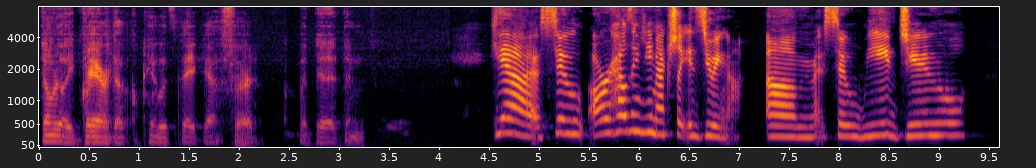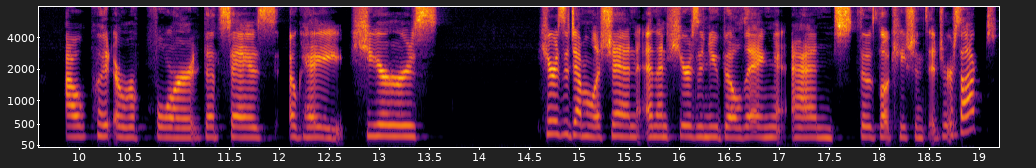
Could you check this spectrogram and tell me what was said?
Don't really care to it would take effort a bit and Yeah. So our housing team actually is doing that. Um, so we do output a report that says, okay, here's here's a demolition and then here's a new building and those locations intersect.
